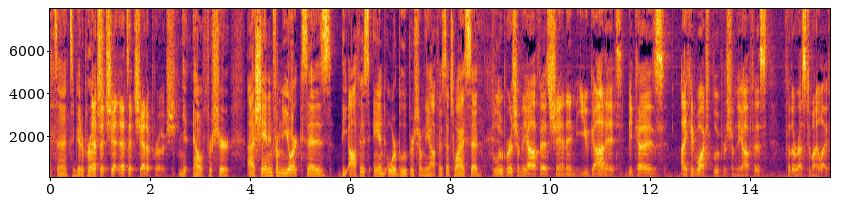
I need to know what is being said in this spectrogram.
it's, a, it's a good approach. That's a Chet, that's a Chet approach. Yeah, oh, for sure. Uh, Shannon from New York says The Office and or bloopers from The Office. That's why I said Bloopers from The Office, Shannon, you got it because I could watch bloopers from The Office for the rest of my life.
